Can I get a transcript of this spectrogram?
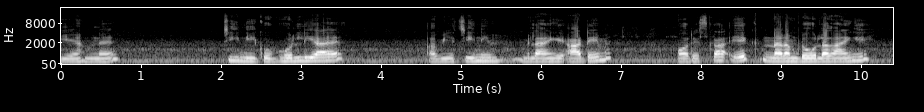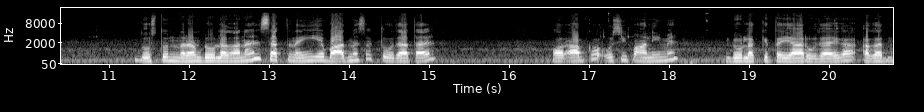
ये हमने चीनी को घोल लिया है। अब ये चीनी मिलाएँगे आटे में और इसका एक नरम डो लगाएँगे। दोस्तों, नरम डो लगाना है, सख्त नहीं, ये बाद में सख्त हो जाता है और आपका उसी पानी में डो लग के तैयार हो जाएगा। अगर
